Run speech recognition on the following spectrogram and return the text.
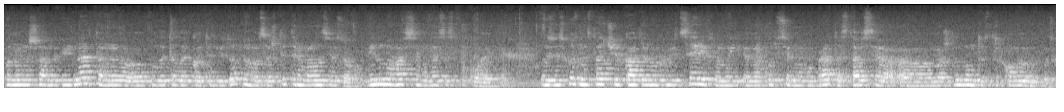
повномасштабна війна, та ми були далеко один від одного, завжди тримали зв'язок. Він намагався мене заспокоїти. У зв'язку з нестачею кадрових офіцерів на курсі мого брата стався е, можливим достроковий випуск.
